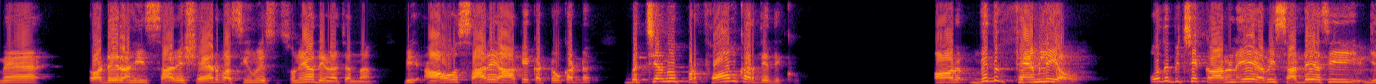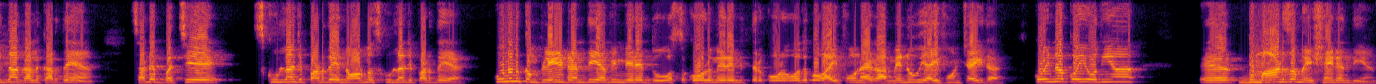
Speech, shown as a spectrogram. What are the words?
ਮੈਂ ਤੁਹਾਡੇ ਰਾਹੀਂ ਸਾਰੇ ਸ਼ਹਿਰ ਵਾਸੀਆਂ ਨੂੰ ਇਹ ਸੁਨੇਹਾ ਦੇਣਾ ਚਾਹੁੰਦਾ ਵੀ ਆਓ, ਸਾਰੇ ਆ ਕੇ ਘੱਟੋ ਘੱਟ ਬੱਚਿਆਂ ਨੂੰ ਪਰਫਾਰਮ ਕਰਦੇ ਦੇਖੋ। ਔਰ ਵਿਦ ਫੈਮਿਲੀ ਆਓ। ਉਹਦੇ ਪਿੱਛੇ ਕਾਰਨ ਇਹ ਆ ਵੀ ਸਾਡੇ ਅਸੀਂ ਜਿੱਦਾਂ ਗੱਲ ਕਰਦੇ ਆ, ਸਾਡੇ ਬੱਚੇ ਸਕੂਲਾਂ 'ਚ ਪੜ੍ਹਦੇ ਨਾਰਮਲ ਸਕੂਲਾਂ 'ਚ ਪੜ੍ਹਦੇ ਆ। ਉਹਨਾਂ ਨੂੰ ਕੰਪਲੇਂਟ ਰਹਿੰਦੀ ਆ ਵੀ ਮੇਰੇ ਦੋਸਤ ਕੋਲ, ਮੇਰੇ ਮਿੱਤਰ ਕੋਲ, ਉਹਦੇ ਕੋਲ ਆਈਫੋਨ ਹੈਗਾ, ਮੈਨੂੰ ਵੀ ਆਈਫੋਨ ਚਾਹੀਦਾ। ਕੋਈ ਨਾ ਕੋਈ ਉਹਦੀਆਂ ਡਿਮਾਂਡਸ ਹਮੇਸ਼ਾ ਹੀ ਰਹਿੰਦੀਆਂ।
